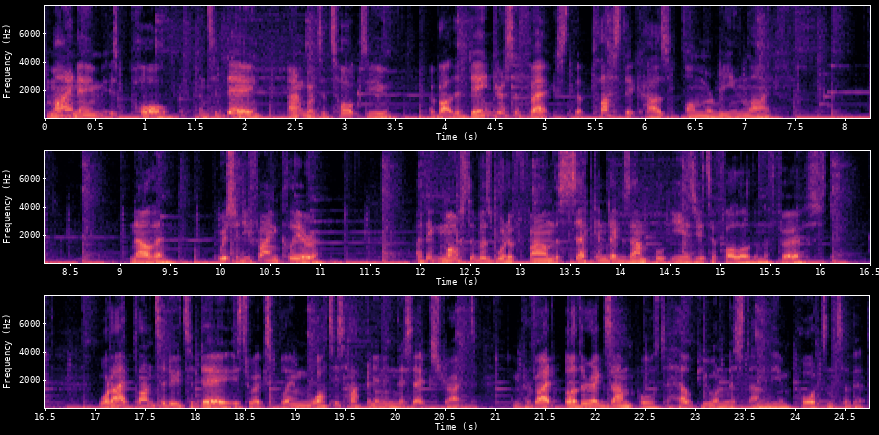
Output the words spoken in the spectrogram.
my name is Paul and today I'm going to talk to you about the dangerous effects that plastic has on marine life. Now then, which did you find clearer? I think most of us would have found the second example easier to follow than the first. What I plan to do today is to explain what is happening in this extract and provide other examples to help you understand the importance of it.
